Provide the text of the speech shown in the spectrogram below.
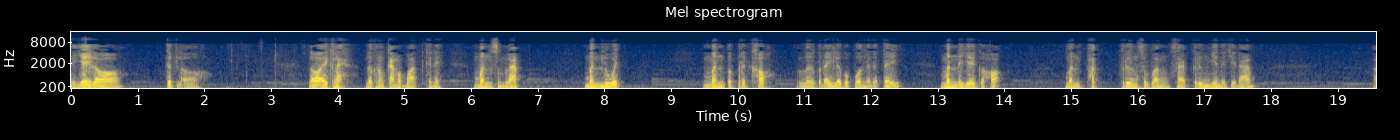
និយាយល្អគិតល្អល្អអីខ្លះនៅក្នុងកម្មបត្តិគេនេះមិនសម្លាប់មិនលួច មិនប្រព្រឹត្តខុសលើប្តីលើប្រពន្ធអ្នកដទៃមិននិយាយកុហកមិនផឹកគ្រឿងសវឹងខ្សែបគ្រឿងញៀនអីជាដើមអ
